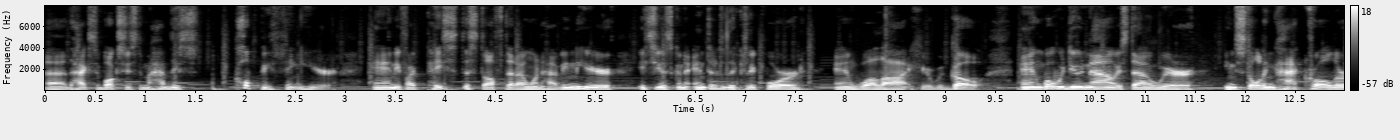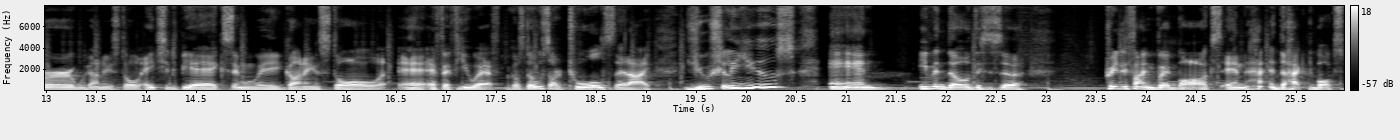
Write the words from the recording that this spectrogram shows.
uh, the Hack the Box system, I have this copy thing here. And if I paste the stuff that I want to have in here, it's just going to enter the clipboard and voila, here we go. And what we do now is that we're installing Hackcrawler, we're gonna install HTTPX, and we're gonna install eh, FFUF because those are tools that I usually use. And even though this is a predefined web box and the Hack the Box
